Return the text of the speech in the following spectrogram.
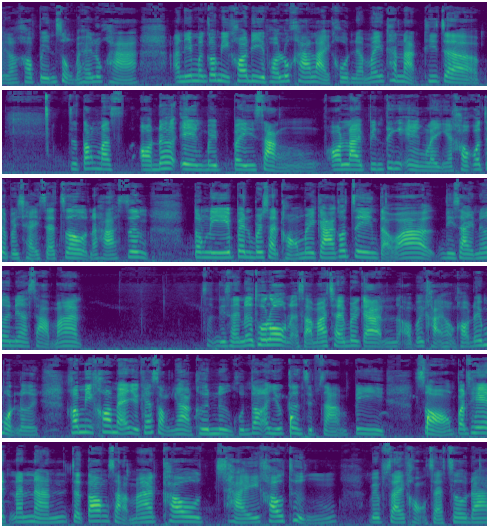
ยๆแล้วเขาปริ้นส่งไปให้ลูกค้า อันนี้มันก็มีข้อดีเพราะลูกค้าหลายคนเนี่ยไม่ถนัดที่จะจะต้องมาออเดอร์เองไปไปสั่ง ออนไลน์ปรินติ้งเองอะไรอย่างเงี้ยเขาก็จะไปใช้แซสเซลนะคะ ซึ่งตรงนี้เป็นบริษัทของอเมริกาก็จริง แต่ว่าดีไซเนอร์เนี่ยสามารถดีไซเนอร์ทั่วโลกเนี่ยสามารถใช้บริการเอาไปขายของเขาได้หมดเลย เขามีข้อแม้อยู่แค่ 2 อย่างคือ 1 คุณต้องอายุเกิน 13 ปี 2 ประเทศนั้นๆ จะต้องสามารถเข้าใช้เข้าถึงเว็บไซต์ของ s a t s e l ได้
